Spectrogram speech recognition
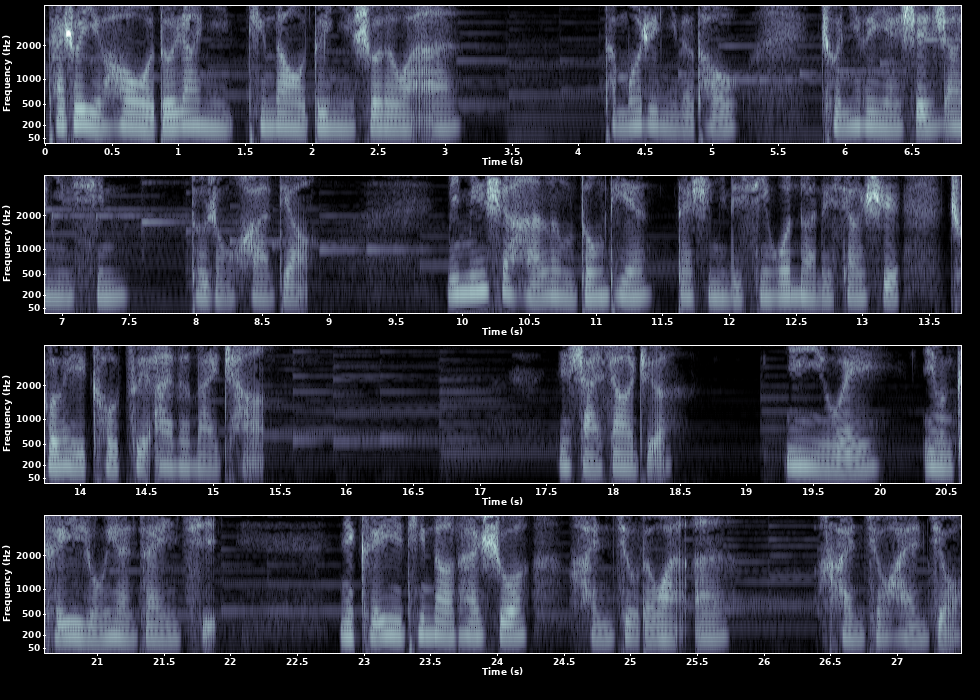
他说：“以后我都让你听到我对你说的晚安。”他摸着你的头，宠溺的眼神让你的心都融化掉。明明是寒冷的冬天，但是你的心温暖的像是啜了一口最爱的奶茶。你傻笑着，你以为你们可以永远在一起。你可以听到他说很久的晚安，很久很久。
